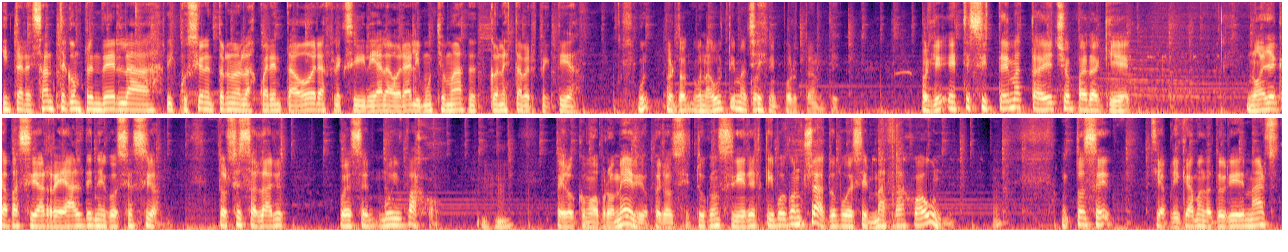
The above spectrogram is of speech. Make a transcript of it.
Interesante comprender la discusión en torno a las 40 horas, flexibilidad laboral y mucho más con esta perspectiva. perdón, una última cosa importante. Porque este sistema está hecho para que no haya capacidad real de negociación. Entonces el salario puede ser muy bajo, pero como promedio, pero si tú consideras el tipo de contrato puede ser más bajo aún. Entonces, si aplicamos la teoría de Marx,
